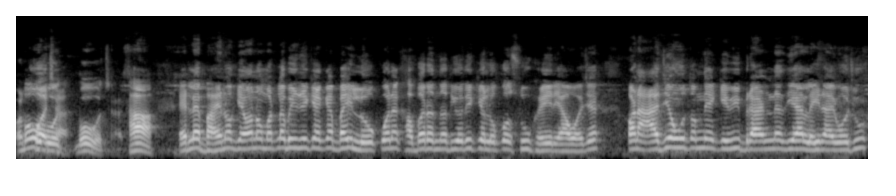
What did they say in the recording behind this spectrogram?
પણ બહુ બહુ ઓછા. બહુ ઓછા હા. એટલે ભાઈનો કહેવાનો મતલબ એ છે કે- ભાઈ લોકોને ખબર જ નથી હોતી કે લોકો શું ખાઈ રહ્યા હોય છે. પણ આજે હું તમને એક એવી બ્રાન્ડને ત્યાં લઈને આવ્યો છું.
